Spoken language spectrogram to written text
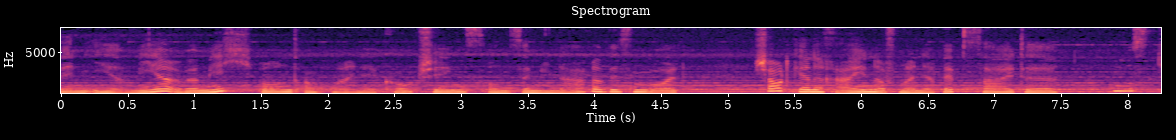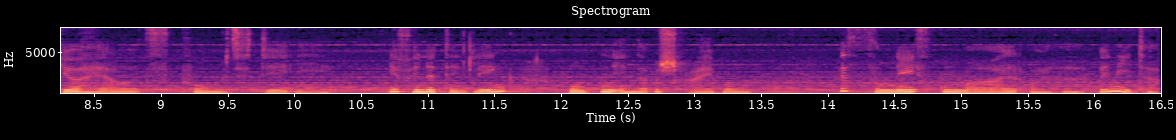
Wenn ihr mehr über mich und auch meine Coachings und Seminare wissen wollt, schaut gerne rein auf meiner Webseite boostyourhealth.de. Ihr findet den Link unten in der Beschreibung. Bis zum nächsten Mal, eure Benita.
